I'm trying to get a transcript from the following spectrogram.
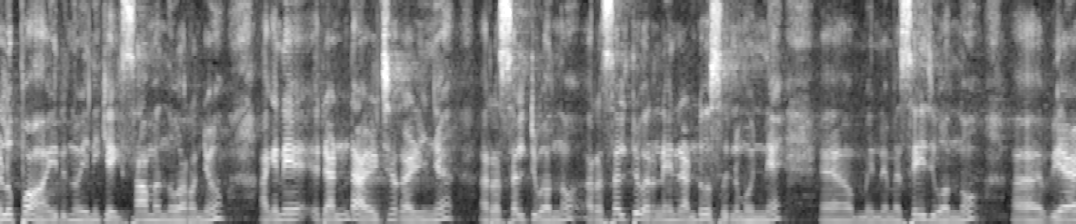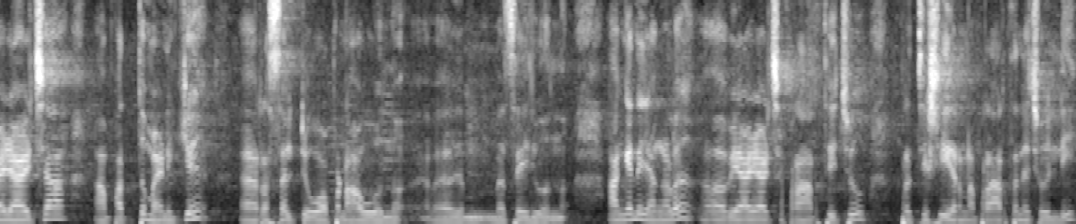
എളുപ്പമായിരുന്നു എനിക്ക് എക്സാം എന്ന് പറഞ്ഞു. അങ്ങനെ രണ്ടാഴ്ച കഴിഞ്ഞ് റിസൾട്ട് വന്നു. റിസൾട്ട് വരുന്നതിന് രണ്ട് ദിവസത്തിന് മുന്നേ പിന്നെ മെസ്സേജ് വന്നു. വ്യാഴാഴ്ച പത്ത് മണിക്ക് റിസൾട്ട് ഓപ്പൺ ആവുമെന്ന് മെസ്സേജ് വന്നു. അങ്ങനെ ഞങ്ങൾ വ്യാഴാഴ്ച പ്രാർത്ഥിച്ചു. പ്രത്യക്ഷീകരണ പ്രാർത്ഥന ചൊല്ലി.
